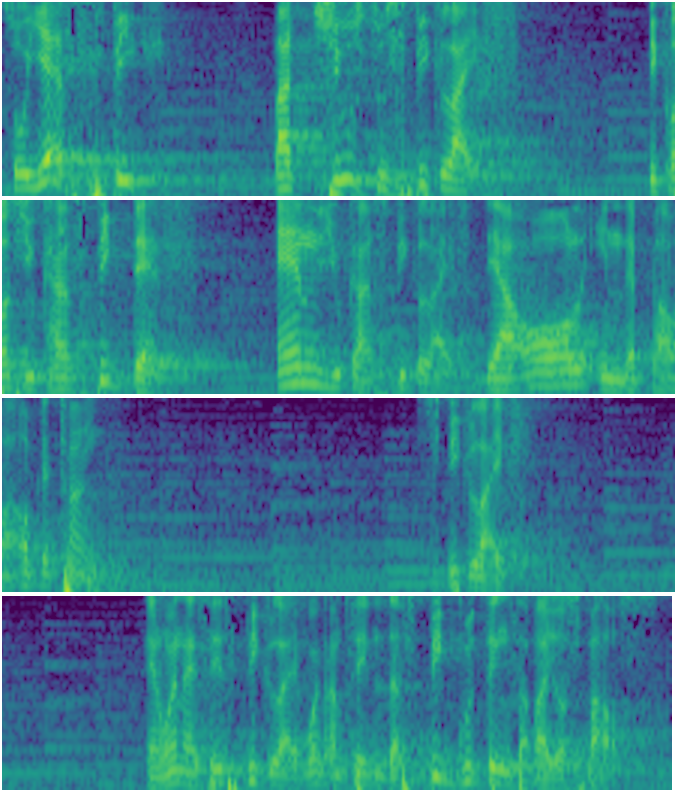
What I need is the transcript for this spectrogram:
So, yes, speak, but choose to speak life because you can speak death and you can speak life. They are all in the power of the tongue. Speak life. And when I say speak life, what I'm saying is that speak good things about your spouse.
